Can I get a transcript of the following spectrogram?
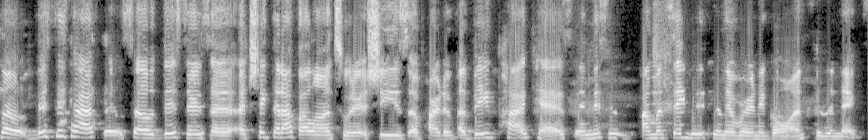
so this is how I feel. So this, there's a, a chick that I follow on Twitter. She's a part of a big podcast, and this is I'm gonna say this, and then we're gonna go on to the next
